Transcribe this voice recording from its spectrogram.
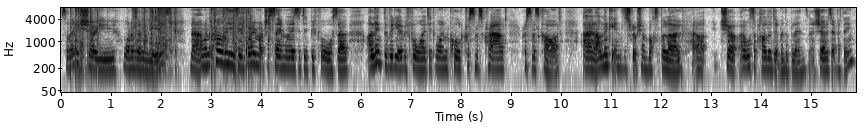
So let me show you what I'm going to use. Now I'm going to colour these in very much the same way as I did before. So I'll link the video before. I did one called Christmas Crowd, Christmas Card. And I'll link it in the description box below. And I'll show, I also coloured it with the blends and it shows everything.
